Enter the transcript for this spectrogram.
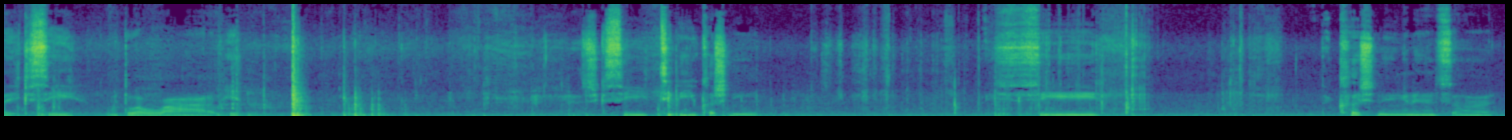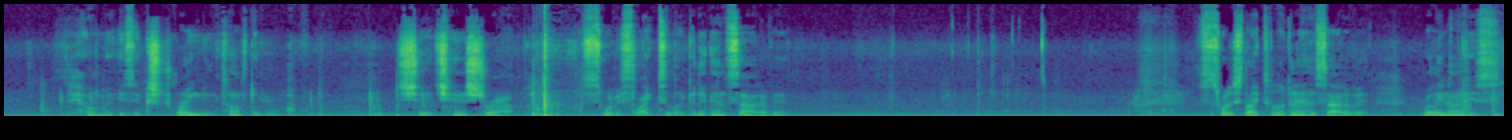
you can see went through a lot of hitting. As you can see, TPU cushioning. See the cushioning and the inside. The helmet is extremely comfortable. Schutt chin strap. This is what it's like to look at the inside of it. This is what it's like to look at the inside of it. Really nice.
